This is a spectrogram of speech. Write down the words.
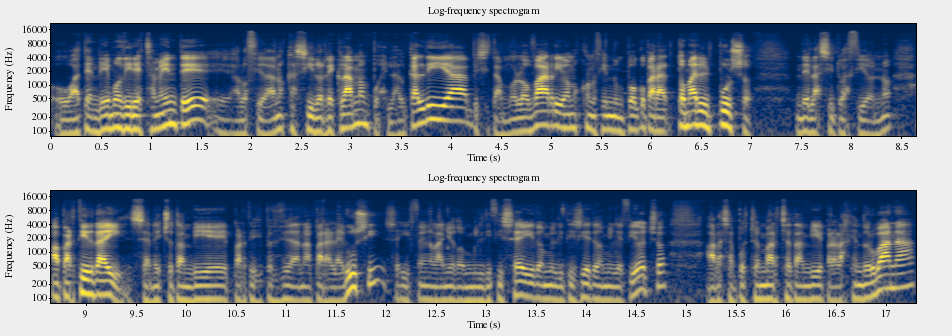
o atendemos directamente eh, a los ciudadanos que así lo reclaman, pues la alcaldía, visitamos los barrios, vamos conociendo un poco para tomar el pulso de la situación. ¿no? A partir de ahí se han hecho también participación ciudadana para la EDUSI, se hizo en el año 2016, 2017, 2018, ahora se ha puesto en marcha también para la agenda urbana,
